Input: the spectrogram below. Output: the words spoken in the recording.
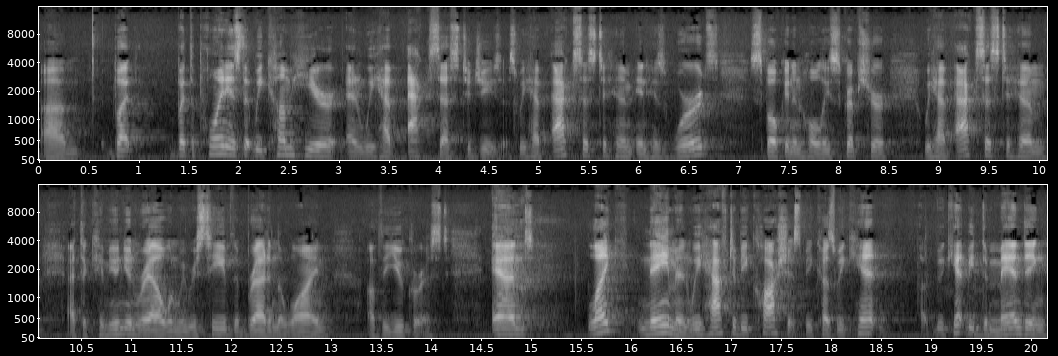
Um, but, but the point is that we come here and we have access to Jesus. We have access to him in his words spoken in Holy Scripture. We have access to him at the communion rail when we receive the bread and the wine of the Eucharist. And like Naaman, we have to be cautious because we can't, we can't be demanding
